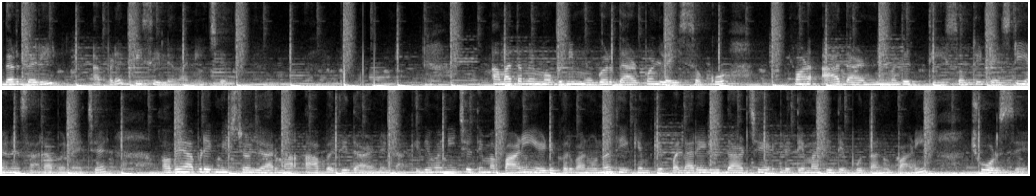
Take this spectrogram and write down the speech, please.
દરદરી આપણે પીસી લેવાની છે. આમાં તમે મગની મુગર દાળ પણ લઈ શકો, પણ આ દાળની મદદથી સૌથી ટેસ્ટી અને સારા બને છે. હવે આપણે એક મિક્સચર જારમાં આ બધી દાળને નાખી દેવાની છે. તેમાં પાણી એડ કરવાનું નથી, કેમ કે પલારેલી દાળ છે, એટલે તેમાંથી તે પોતાનું પાણી છોડશે.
